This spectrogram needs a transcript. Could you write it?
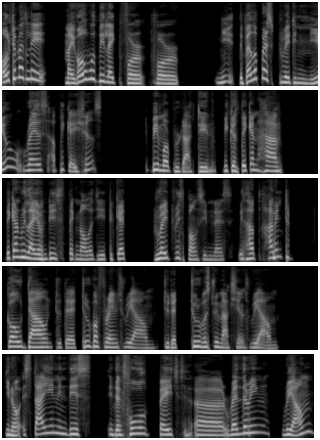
ultimately, my goal will be like for for new developers creating new Rails applications to be more productive because they can have they can rely on this technology to get great responsiveness without having to go down to the turbo frames realm to the turbo stream actions realm. You know staying in this in the full page uh, rendering realm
